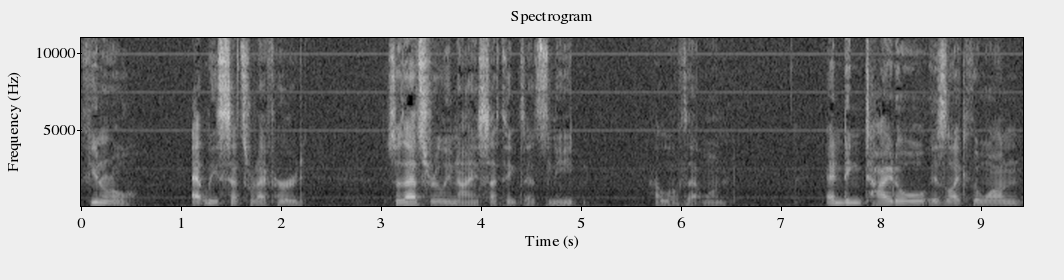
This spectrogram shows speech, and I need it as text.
funeral. At least that's what I've heard. So that's really nice. I think that's neat. I love that one. Ending title is like the one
